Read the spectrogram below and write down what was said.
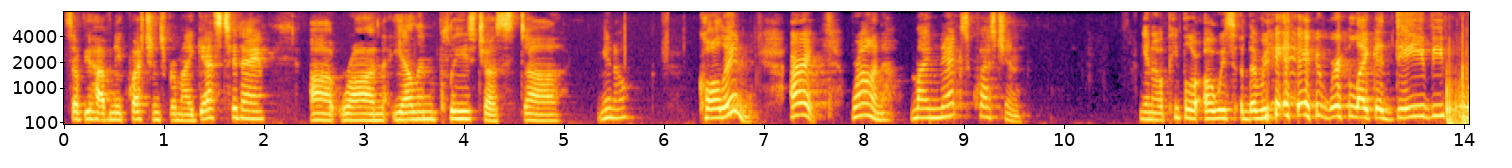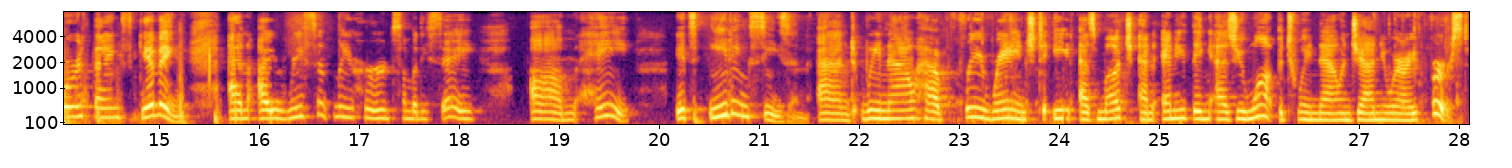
So, if you have any questions for my guest today, uh, Ron Yellen, please just, uh, you know, call in. All right, Ron, my next question you know, people are always we're like a day before Thanksgiving, and I recently heard somebody say, um, "Hey." It's eating season, and we now have free range to eat as much and anything as you want between now and January 1st.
